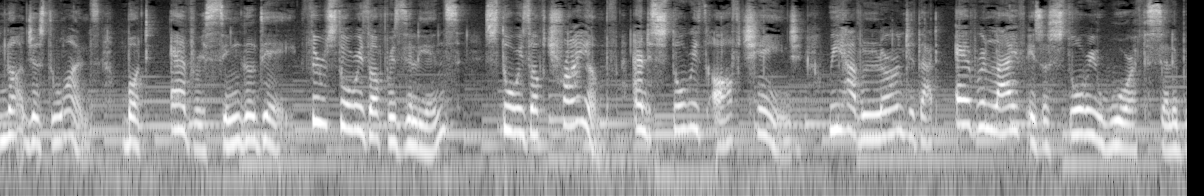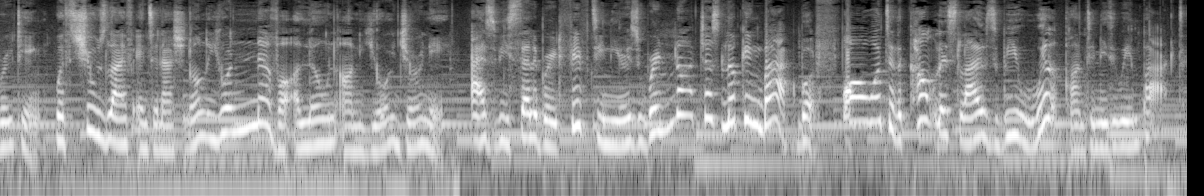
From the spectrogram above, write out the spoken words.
not just once, but every single day. Through stories of resilience, stories of triumph, and stories of change. We have learned that every life is a story worth celebrating. With Choose Life International, you're never alone on your journey. As we celebrate 15 years, we're not just looking back, but forward to the countless lives we will continue to impact.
